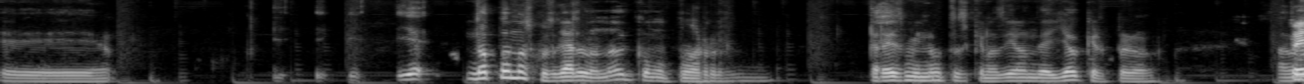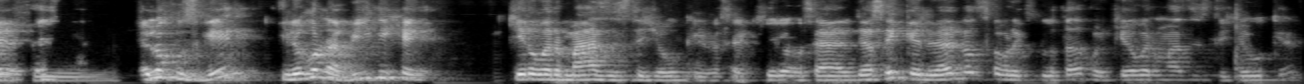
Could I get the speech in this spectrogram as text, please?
eh, y, no podemos juzgarlo, ¿no? Como por tres minutos que nos dieron de Joker, pero... Yo lo juzgué y luego la vi y dije, quiero ver más de este Joker, o sea, quiero, o sea, ya sé que le no sobreexplotado, pero quiero ver más de este Joker.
